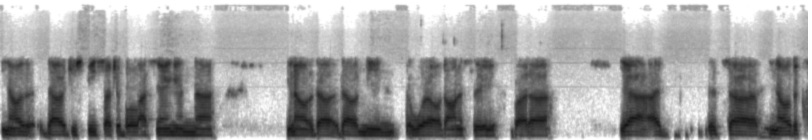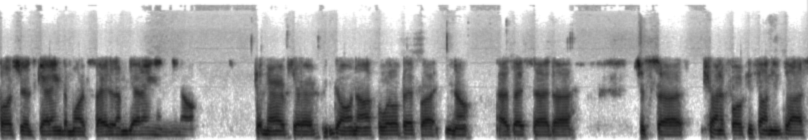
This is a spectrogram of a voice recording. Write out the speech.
you know that would just be such a blessing and uh, you know, that, that would mean the world, honestly. But, uh, yeah, I, it's, uh, you know, the closer it's getting, the more excited I'm getting. And, you know, the nerves are going off a little bit. But, you know, as I said, uh, just uh, trying to focus on these last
